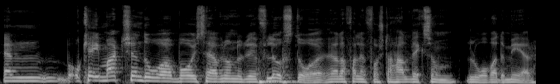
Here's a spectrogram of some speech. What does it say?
en okej match ändå boys, även om det blev förlust då. I alla fall en första halvlek som lovade mer.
